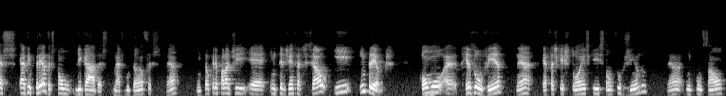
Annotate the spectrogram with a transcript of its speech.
que as, as empresas estão ligadas nas mudanças, né? Então, eu queria falar de é, inteligência artificial e empregos. Como uhum. é, resolver né, essas questões que estão surgindo né, em função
